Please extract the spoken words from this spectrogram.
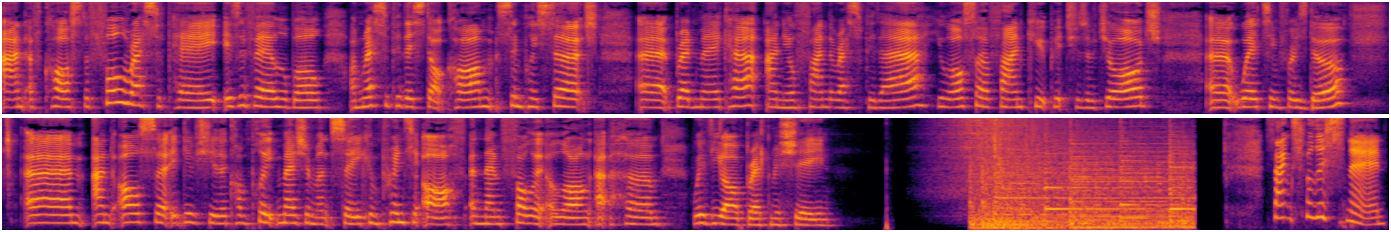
And of course, the full recipe is available on recipethis.com. Simply search uh, bread maker and you'll find the recipe there. You'll also find cute pictures of George uh, waiting for his dough. Um, and also it gives you the complete measurements so you can print it off and then follow it along at home with your bread machine. Thanks for listening.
